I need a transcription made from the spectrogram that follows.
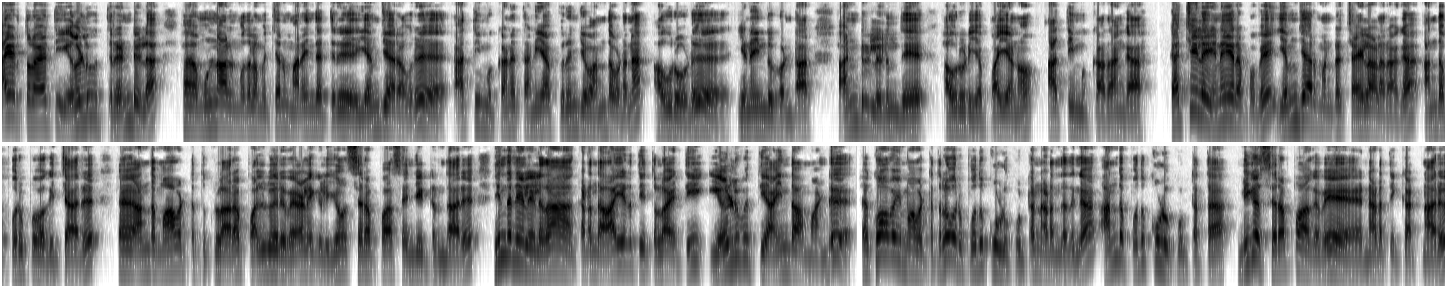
ஆயிரத்தி தொள்ளாயிரத்தி எழுபத்தி ரெண்டில் முன்னாள் முதலமைச்சர் மறைந்த திரு எம்ஜிஆர் அவரு அதிமுகன்னு தனியாக பிரிஞ்சு வந்தவுடனே அவரோடு இணைந்து கொண்டார். அன்றிலிருந்து அவருடைய பயணம் அதிமுக தாங்க கட்சியில் இணையறப்பவே எம்ஜிஆர் மன்ற செயலாளராக அந்த பொறுப்பு வகிச்சார். அந்த மாவட்டத்துக்குள்ளார பல்வேறு வேலைகளையும் சிறப்பாக செஞ்சிட்டு இருந்தார். இந்த நிலையில தான் கடந்த ஆயிரத்தி தொள்ளாயிரத்தி எழுபத்தி ஐந்தாம் ஆண்டு கோவை மாவட்டத்தில் ஒரு பொதுக்குழு கூட்டம் நடந்ததுங்க. அந்த பொதுக்குழு கூட்டத்தை மிக சிறப்பாகவே நடத்தி காட்டினாரு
